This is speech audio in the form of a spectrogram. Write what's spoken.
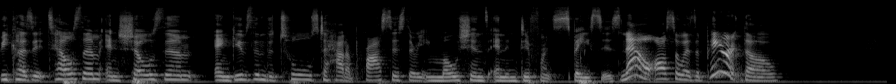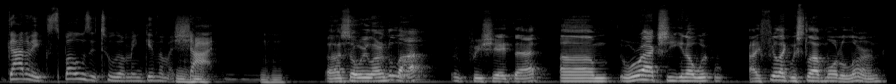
because it tells them and shows them and gives them the tools to how to process their emotions and in different spaces. Now, also as a parent, though, you got to expose it to them and give them a shot. Uh, so we learned a lot. We Appreciate that. Um, we're actually, you know, we, I feel like we still have more to learn.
